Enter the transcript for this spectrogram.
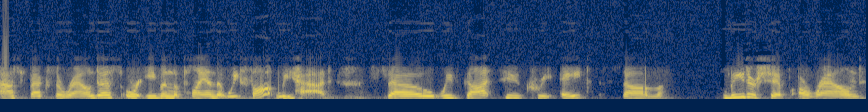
aspects around us or even the plan that we thought we had. So we've got to create some leadership around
